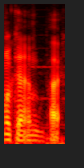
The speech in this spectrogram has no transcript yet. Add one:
Okay, I'm back.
